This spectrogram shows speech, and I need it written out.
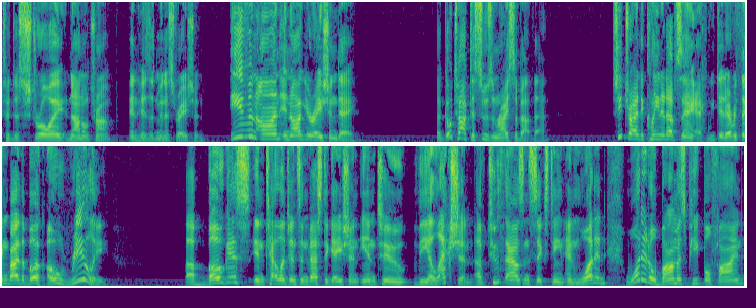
to destroy Donald Trump and his administration, even on inauguration day, uh, go talk to Susan Rice about that. She tried to clean it up, saying, eh, We did everything by the book. Oh, really? A bogus intelligence investigation into the election of 2016. And what did, what did Obama's people find?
